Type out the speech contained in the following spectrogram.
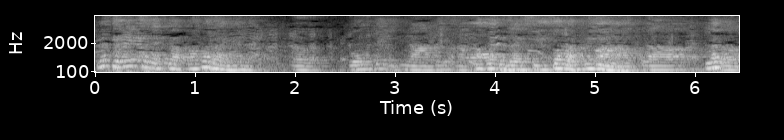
แล้วจะได้เสด็จกลับมาเมื่อไหร่นั่นน่ะเออคงจะอีกนานเลยครับเอาไม่เป็นไรศรีสวัสดิ์ไม่อยู่อาจจะแล้วเออ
